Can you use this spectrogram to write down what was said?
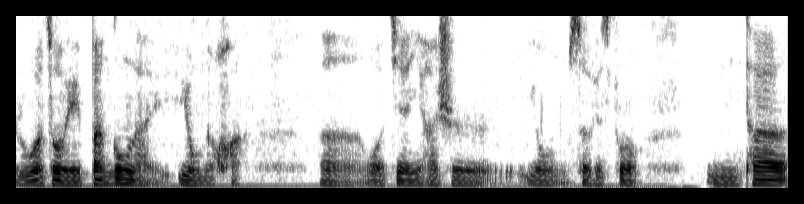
如果作为办公来用的话。呃，我建议还是用 Surface Pro。嗯，它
